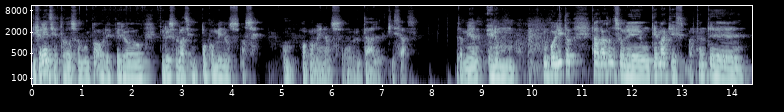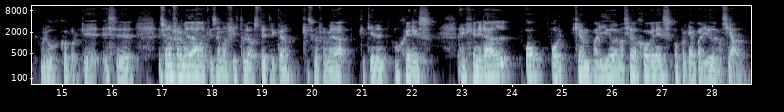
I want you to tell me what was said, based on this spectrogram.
diferencias, todos son muy pobres, pero, pero eso lo hace un poco menos, no sé, un poco menos eh, brutal, quizás. También en un, en un pueblito estaba trabajando sobre un tema que es bastante brusco porque es, eh, es una enfermedad que se llama fístula obstétrica, que es una enfermedad que tienen mujeres en general o porque han parido demasiado jóvenes o porque han parido demasiado.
